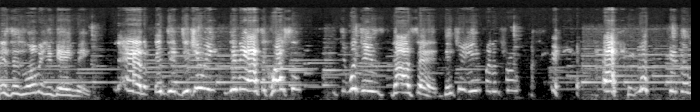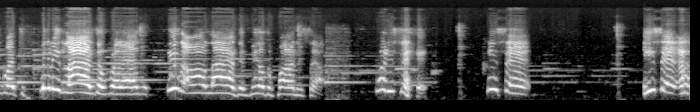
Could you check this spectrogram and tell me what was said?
Is this woman you gave me? Adam, did, did you eat? Did he ask the question? What Jesus God said? Did you eat for the fruit? look at this one. Look at these lies, though, brother Isaac. These are all lies that build upon itself. What he said? He said, he said, uh,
